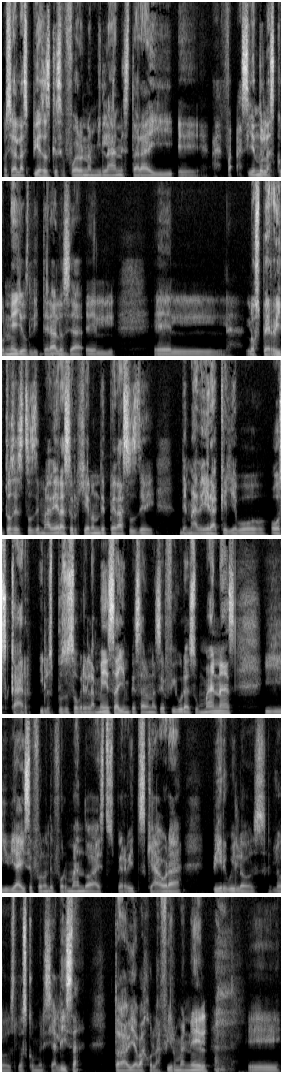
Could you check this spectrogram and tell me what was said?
o sea, las piezas que se fueron a Milán, estar ahí eh, haciéndolas con ellos, literal. O sea, el, los perritos estos de madera surgieron de pedazos de, de, madera que llevó Oscar y los puso sobre la mesa y empezaron a hacer figuras humanas y de ahí se fueron deformando a estos perritos que ahora Pirwi los, los, comercializa, todavía bajo la firma en él. Eh,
